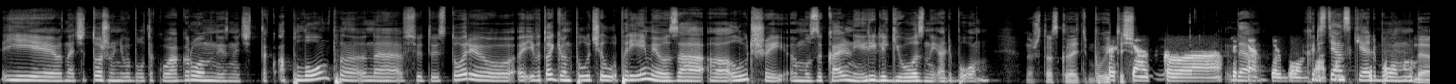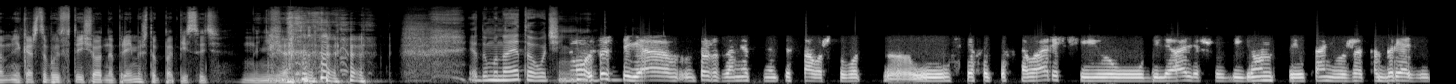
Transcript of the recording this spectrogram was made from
И, значит, тоже у него был такой огромный, значит, такой опломб на всю эту историю. И в итоге он получил премию за э, лучший музыкальный религиозный альбом. Ну что сказать, будет еще... Христианского, христианский альбом. да. Христианский альбом. Да, мне кажется, будет еще одна премия, чтобы пописать на нее. Я думаю, на это очень... Ну, слушайте, я тоже заметно написала, что вот э, у всех этих товарищей, у Билли Алиш, у Бейонсе, и у Кани уже как грязи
